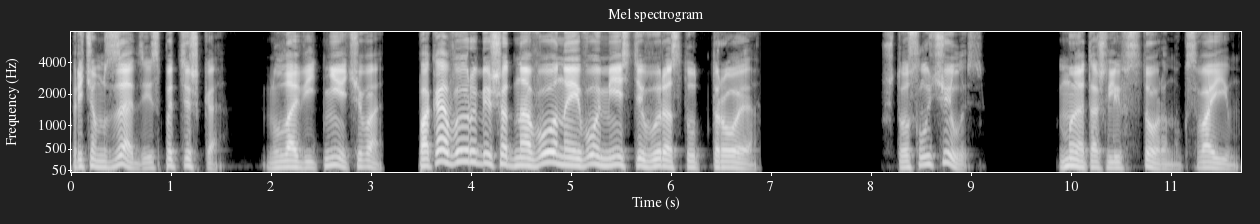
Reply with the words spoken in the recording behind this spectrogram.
причем сзади, из-под тяжка, ловить нечего. Пока вырубишь одного, на его месте вырастут трое. Что случилось? Мы отошли в сторону, к своим.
